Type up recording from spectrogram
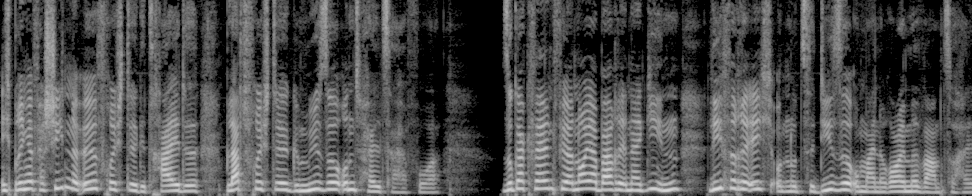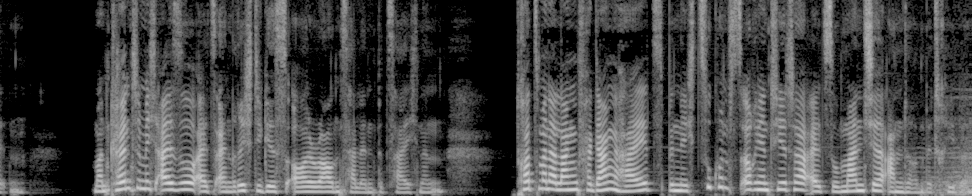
Ich bringe verschiedene Ölfrüchte, Getreide, Blattfrüchte, Gemüse und Hölzer hervor – Sogar Quellen für erneuerbare Energien liefere ich und nutze diese, um meine Räume warm zu halten. Man könnte mich also als ein richtiges Allround-Talent bezeichnen. Trotz meiner langen Vergangenheit bin ich zukunftsorientierter als so manche anderen Betriebe.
